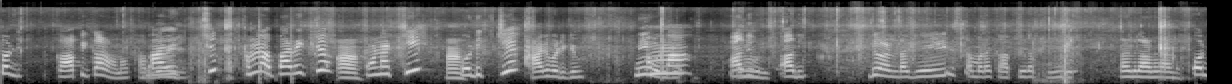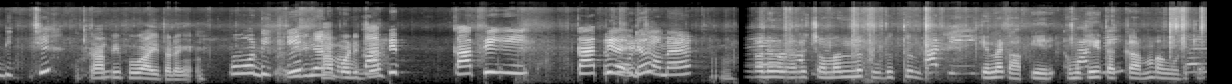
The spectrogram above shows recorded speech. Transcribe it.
പൊടി കാപ്പിക്കാടാണ് പറിച്ച് അമ്മ പറിച്ച് ഉണക്കി പൊടിച്ച് ആര് പഠിക്കും അമ്മ. ആദ്യം പൊടി ആദ്യം. ഇത് വേണ്ട ഗേസ് നമ്മുടെ കാപ്പിയുടെ പൂവ്. പൊടിച്ച് കാപ്പി പൂവായി തുടങ്ങി. പൊടിച്ച് പൊടിച്ച്. കാപ്പി കാപ്പി നിങ്ങൾ ചുമന്ന് തുടുത്ത് നിൽക്കുന്ന കാപ്പിയരി നമുക്ക് ഈ തക്ക അമ്പ അങ്ങോട്ടിക്കാം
